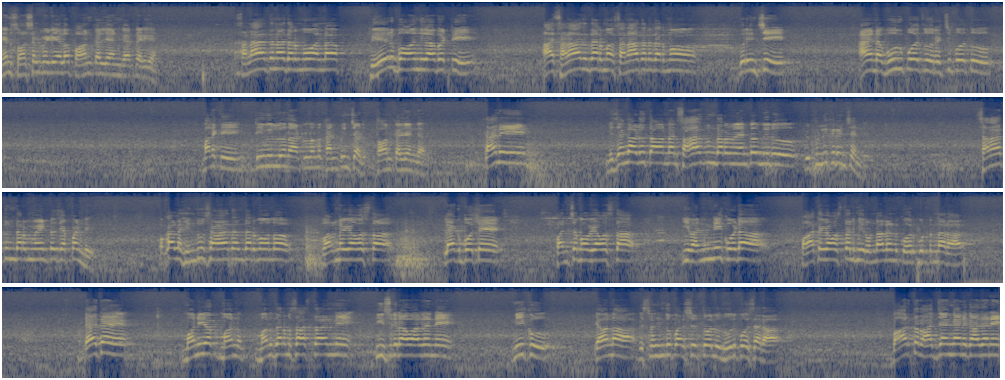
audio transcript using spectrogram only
నేను సోషల్ మీడియాలో పవన్ కళ్యాణ్ గారిని అడిగాను. సనాతన ధర్మం అన్న పేరు బాగుంది కాబట్టి ఆ సనాతన ధర్మం సనాతన ధర్మం గురించి ఆయన ఊగిపోతూ రెచ్చిపోతూ మనకి టీవీల్లో నాటిలోనూ కనిపించాడు పవన్ కళ్యాణ్ గారు. కానీ నిజంగా అడుగుతా ఉన్నాను సనాతన ధర్మం ఏంటో మీరు విపులీకరించండి. సనాతన ధర్మం ఏంటో చెప్పండి. ఒకవేళ హిందూ సనాతన ధర్మంలో వర్ణ వ్యవస్థ లేకపోతే పంచమ వ్యవస్థ ఇవన్నీ కూడా పాత వ్యవస్థలు మీరు ఉండాలని కోరుకుంటున్నారా? లేకపోతే మను యొక్క మను మను ధర్మశాస్త్రాన్ని తీసుకురావాలని మీకు ఏమన్నా విశ్వ హిందూ పరిషత్ వాళ్ళు నూరిపోసారా భారత రాజ్యాంగాన్ని కాదని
